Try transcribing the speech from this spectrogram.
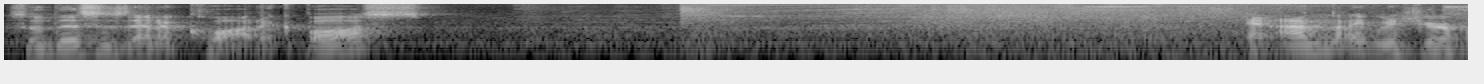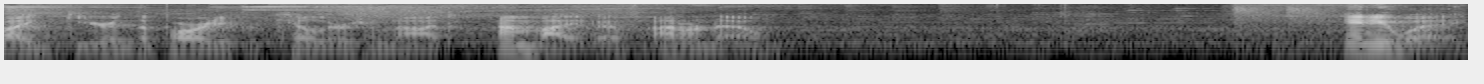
So this is an aquatic boss. And I'm not even sure if I geared the party for killers or not. I might have, I don't know. Anyway,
